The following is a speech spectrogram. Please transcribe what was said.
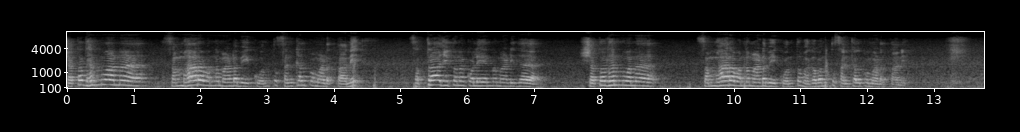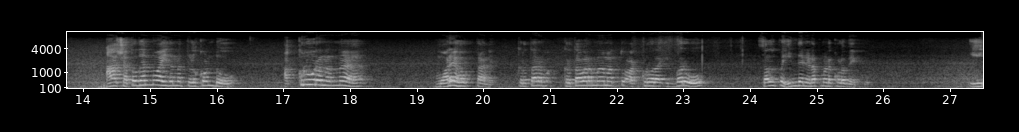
ಶತಧನ್ವನ ಸಂಹಾರವನ್ನು ಮಾಡಬೇಕು ಅಂತ ಸಂಕಲ್ಪ ಮಾಡುತ್ತಾನೆ. ಸತ್ರಾಜಿತನ ಕೊಲೆಯನ್ನು ಮಾಡಿದ ಶತಧನ್ವನ ಸಂಹಾರವನ್ನು ಮಾಡಬೇಕು ಅಂತ ಭಗವಂತ ಸಂಕಲ್ಪ ಮಾಡುತ್ತಾನೆ. ಆ ಶತಧನ್ವ ಇದನ್ನು ತಿಳ್ಕೊಂಡು ಅಕ್ರೂರನನ್ನು ಮೊರೆ ಹೋಗ್ತಾನೆ. ಕೃತರ್, ಕೃತವರ್ಮ ಮತ್ತು ಅಕ್ರೂರ ಇಬ್ಬರು ಸ್ವಲ್ಪ ಹಿಂದೆ ನೆನಪು ಮಾಡಿಕೊಳ್ಳಬೇಕು ಈ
